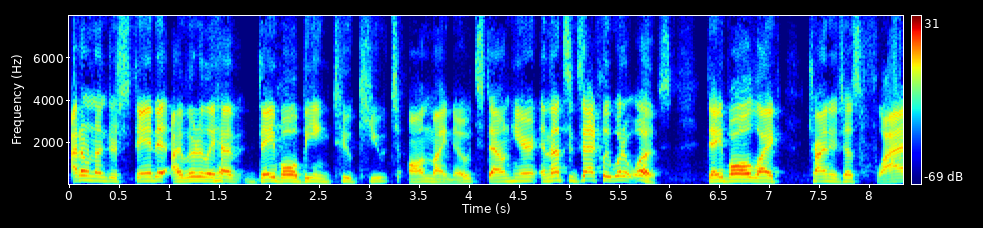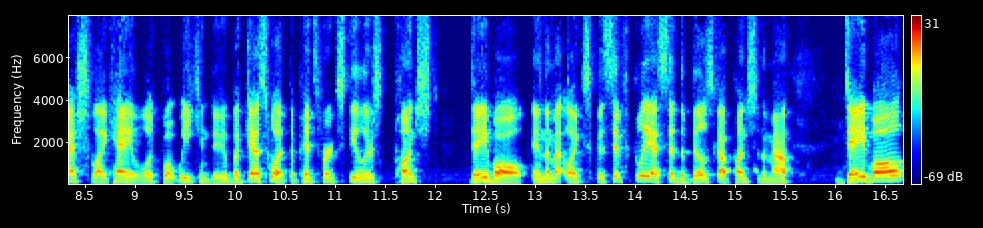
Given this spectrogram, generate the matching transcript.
I don't understand it. I literally have Daboll being too cute on my notes down here, and that's exactly what it was. Daboll like trying to just flash, like, "Hey, look what we can do." But guess what? The Pittsburgh Steelers punched Daboll in the mouth. Like specifically, I said the Bills got punched in the mouth. Daboll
